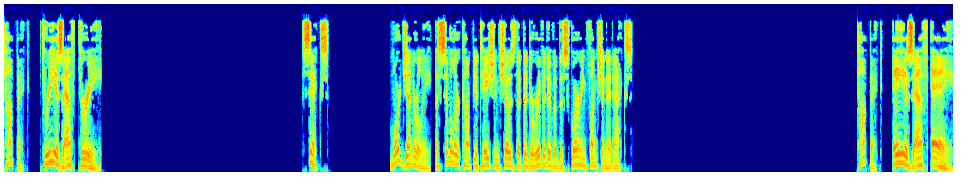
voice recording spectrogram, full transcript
Topic 3 is f 3 6 More generally, a similar computation shows that the derivative of the squaring function at x. A is f a.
